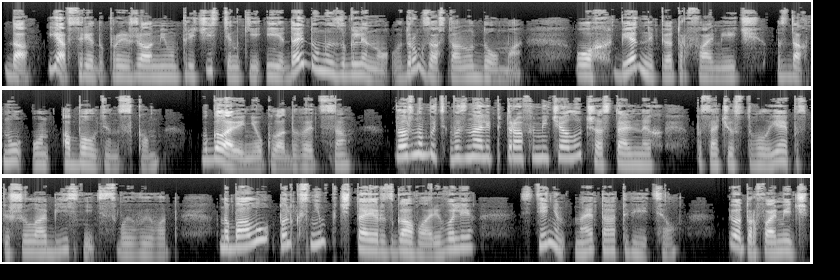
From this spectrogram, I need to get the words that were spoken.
«Да, я в среду проезжал мимо Причистенки и, дай, думаю, загляну, вдруг застану дома». «Ох, бедный Петр Фомич!» – вздохнул он о Болдинском. «В голове не укладывается». «Должно быть, вы знали Петра Фомича лучше остальных», – посочувствовала я и поспешила объяснить свой вывод. «На балу только с ним, почитай, разговаривали». Стенин на это ответил. «Петр Фомич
